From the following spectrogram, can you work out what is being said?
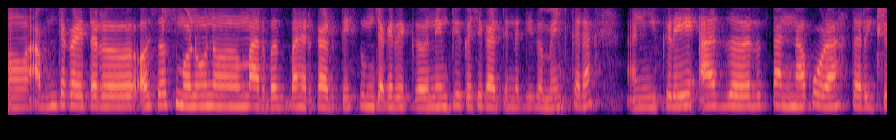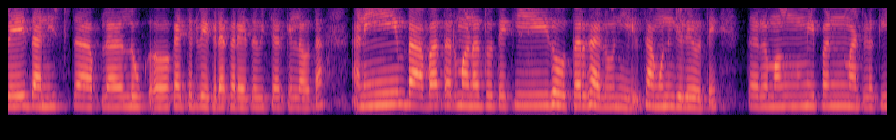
आमच्याकडे तर असंच म्हणून मार्बत मारबत बाहेर काढते. तुमच्याकडे नेमकी कशी काढते नक्की कमेंट करा. आणि इकडे आज जर तान्हा पोळा तर इकडे दानिशचा आपला लोक काहीतरी वेगळा करायचा विचार केला होता. आणि बाबा तर म्हणत होते की धोतर घालून ये सांगून गेले होते. तर मग मी पण म्हटलं की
